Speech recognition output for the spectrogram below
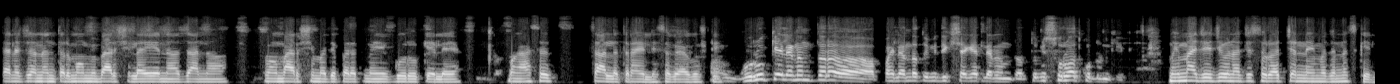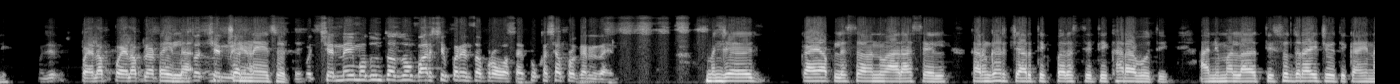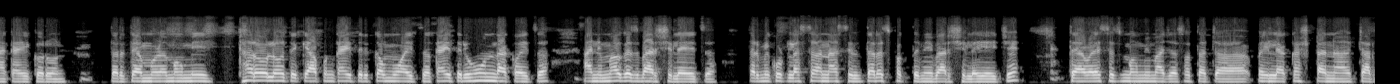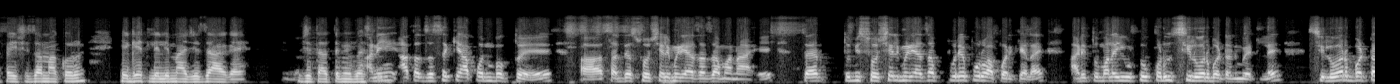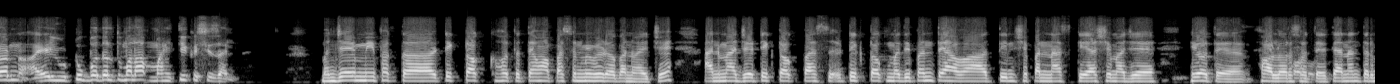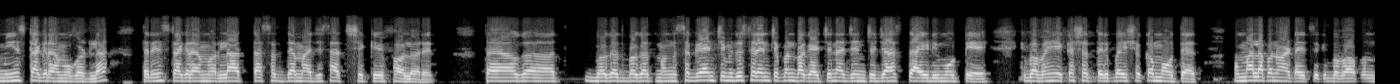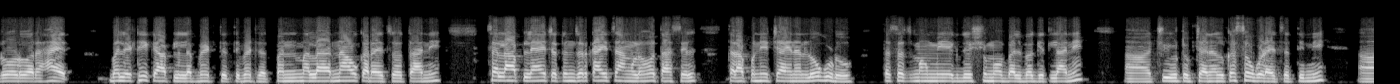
त्याच्या नंतर मग मी बार्शीला येणं जाणं मग बार्शीमध्ये परत मी गुरु केले. मग असंच चालत राहिले सगळ्या गोष्टी. गुरु केल्यानंतर पहिल्यांदा तुम्ही दीक्षा घेतल्यानंतर तुम्ही सुरुवात कुठून केली? मी माझी जीवनाची सुरुवात चेन्नई मधूनच केली. म्हणजे पहिला पहिला पहिला. चेन्नईच होते. चेन्नई मधूनचा जो बार्शी पर्यंतचा प्रवास आहे तो कशा प्रकारे राहील? म्हणजे काय आपले सणवार असेल कारण घरची आर्थिक परिस्थिती खराब होती आणि मला ती सुधारायची होती काही ना काही करून. तर त्यामुळे मग मी ठरवलं होतं की आपण काहीतरी कमवायचं काहीतरी होऊन दाखवायचं आणि मगच बार्शीला यायचं. तर मी कुठला सण असेल तरच फक्त मी बार्शीला यायचे. त्यावेळेसच मग मी माझ्या स्वतःच्या पहिल्या कष्टानं चार पैसे जमा करून हे घेतलेली माझी जाग आहे. जिथं आता मी बस आणि आता जसं की आपण बघतोय अं, सध्या सोशल मीडियाचा जमाना आहे. तर तुम्ही सोशल मीडियाचा पुरेपूर वापर केलाय आणि तुम्हाला युट्यूबकडून सिल्वर बटन भेटलंय. सिल्वर बटन हे युट्यूबबद्दल तुम्हाला माहिती कशी झाली? म्हणजे मी फक्त टिकटॉक होतं तेव्हापासून मी व्हिडिओ बनवायचे. आणि माझे टिकटॉक पास टिकटॉकमध्ये पण तेव्हा तीनशे पन्नास के असे माझे हे होते फॉलोअर्स. होते. त्यानंतर मी इंस्टाग्राम उघडलं. तर इंस्टाग्राम वरला आता सध्या माझे सातशे के फॉलोअर आहेत. तर बघत बघत मग सगळ्यांचे मी दुसऱ्यांचे पण बघायचे ना ज्यांचे जास्त आयडी मोठे आहे की बाबा हे कशात तरी पैसे कमवतात मग मला पण वाटायचं की बाबा आपण रोडवर आहेत भले ठीक आहे आपल्याला भेटतात ते भेटतात पण मला नाव करायचं होतं आणि चला आपल्या ह्याच्यातून जर काही चांगलं होत असेल तर आपण हे चॅनल उघडू. तसंच मग मी एक दिवशी मोबाईल बघितला आणि युट्यूब चॅनल कसं उघडायचं ते मी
